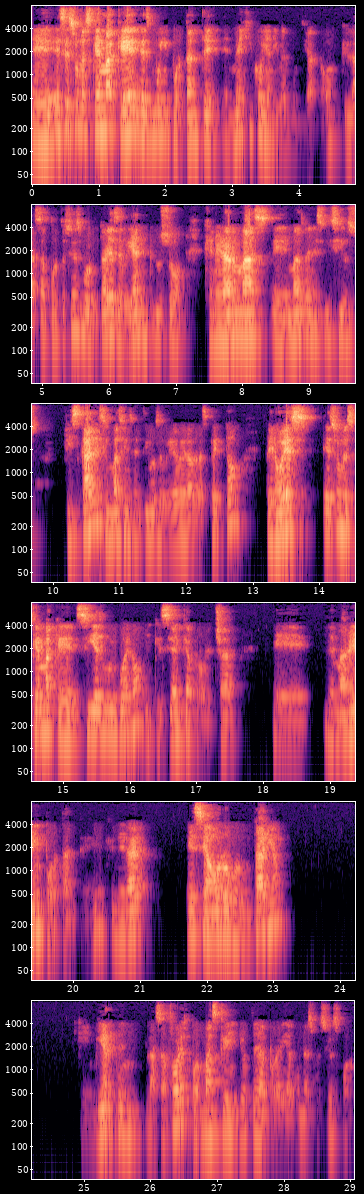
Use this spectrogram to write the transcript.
Eh, ese es un esquema que es muy importante en México y a nivel mundial, ¿no? que las aportaciones voluntarias deberían incluso generar más, eh, más beneficios fiscales y más incentivos debería haber al respecto, pero es, es un esquema que sí es muy bueno y que sí hay que aprovechar eh, de manera importante, generar ese ahorro voluntario invierten las AFORES, por más que yo tenga por ahí algunas cuestiones por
